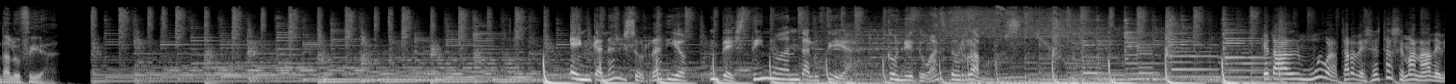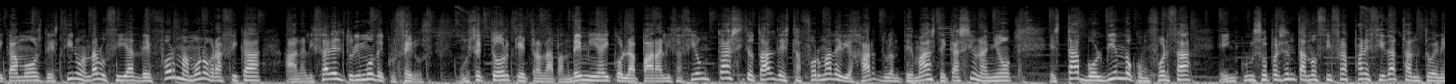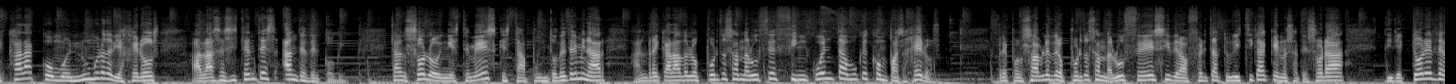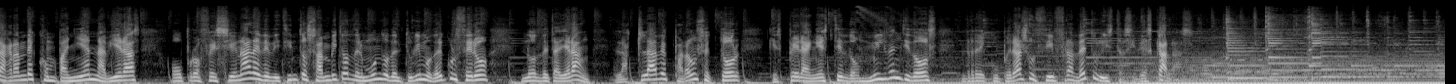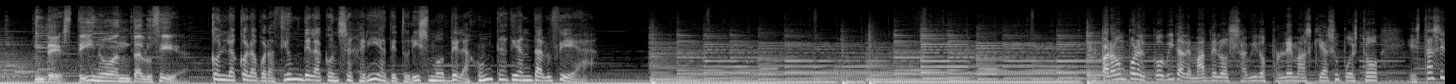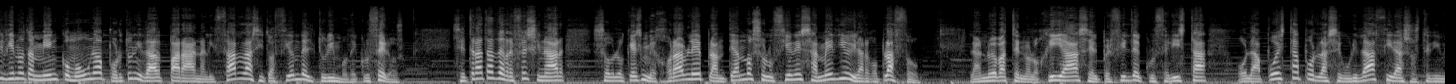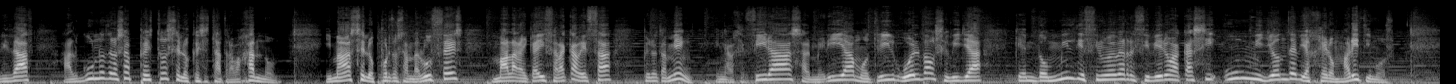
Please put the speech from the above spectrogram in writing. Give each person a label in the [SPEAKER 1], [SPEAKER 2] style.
[SPEAKER 1] Andalucía.
[SPEAKER 2] En Canal Sur Radio, Destino Andalucía, con Eduardo Ramos.
[SPEAKER 3] ¿Qué tal? Muy buenas tardes. Esta semana dedicamos Destino Andalucía de forma monográfica a analizar el turismo de cruceros, un sector que tras la pandemia y con la paralización casi total de esta forma de viajar durante más de casi un año, está volviendo con fuerza e incluso presentando cifras parecidas tanto en escala como en número de viajeros a las existentes antes del COVID. Tan solo en este mes, que está a punto de terminar, han recalado en los puertos andaluces 50 buques con pasajeros responsables de los puertos andaluces y de la oferta turística que nos atesora, directores de las grandes compañías navieras o profesionales de distintos ámbitos del mundo del turismo del crucero, nos detallarán las claves para un sector que espera en este 2022 recuperar sus cifras de turistas y de escalas.
[SPEAKER 1] Destino Andalucía.
[SPEAKER 2] Con la colaboración de la Consejería de Turismo de la Junta de Andalucía.
[SPEAKER 3] Parón por el COVID, además de los sabidos problemas que ha supuesto, está sirviendo también como una oportunidad para analizar la situación del turismo de cruceros. Se trata de reflexionar sobre lo que es mejorable planteando soluciones a medio y largo plazo las nuevas tecnologías, el perfil del crucerista o la apuesta por la seguridad y la sostenibilidad, algunos de los aspectos en los que se está trabajando. Y más en los puertos andaluces, Málaga y Cádiz a la cabeza, pero también en Algeciras, Almería, Motril, Huelva o Sevilla, que en 2019 recibieron a casi un millón de viajeros marítimos.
